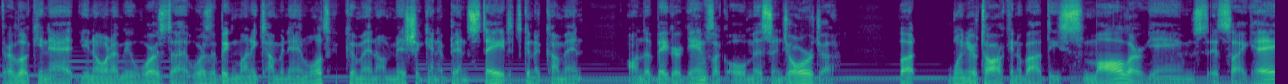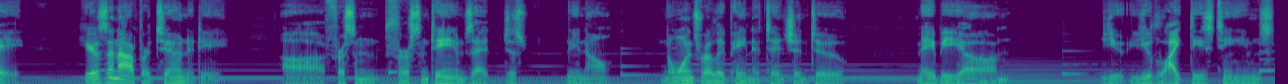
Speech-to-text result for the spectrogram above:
They're looking at, you know what I mean, where's the where's the big money coming in? Well, it's gonna come in on Michigan and Penn State. It's gonna come in on the bigger games like Ole Miss and Georgia. But when you're talking about these smaller games, it's like, hey, here's an opportunity uh, for some for some teams that just you know no one's really paying attention to. Maybe um, you you like these teams,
